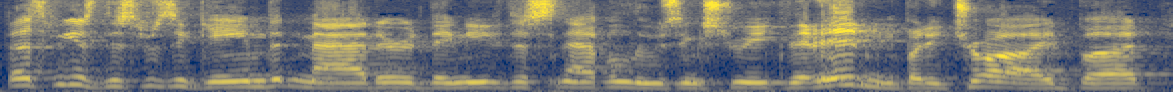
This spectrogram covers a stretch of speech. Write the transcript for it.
that's because this was a game that mattered. They needed to snap a losing streak. They didn't, but he tried. But,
